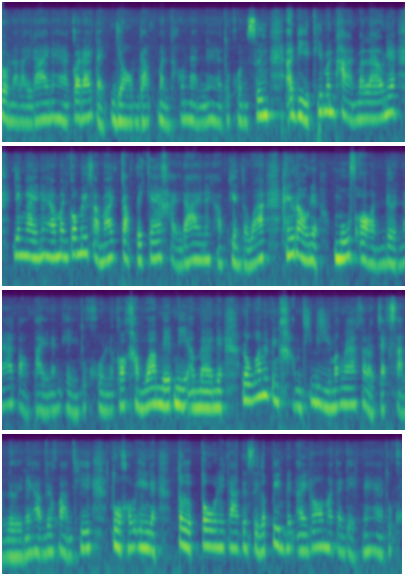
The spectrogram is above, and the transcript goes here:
รนอะไรได้นะฮะก็ได้แต่ยอมรับมันเท่านั้นนะฮะทุกคนซึ่งอดีตที่มันผ่านมาแล้วเนี่ยยังไงนะฮะมันก็ไม่สามารถกลับไปแก้ไขได้นะครับ เพียงแต่ว่าให้เราเนี่ย move on เดินหน้าต่อไปนั่นเองทุกคนแล้วก็คำว่า made me a man เนี่ยเราว่ามันเป็นคำที่ดีมาก ๆสำหรับแจ็คสันเลยนะครับ ด้วยความที่ตัวเขาเองเนี่ย เติบโตในการเป็นศิลปินเป็นไอดอลมาแต่เด็กนะฮะทุกค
